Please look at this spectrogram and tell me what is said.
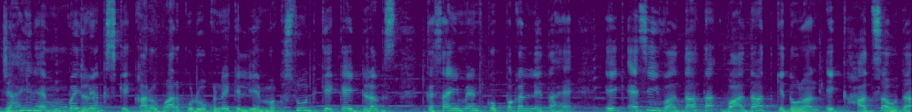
ज़ाहिर है मुंबई ड्रग्स के कारोबार को रोकने के लिए मकसूद के कई ड्रग्स कसाइमेंट को पकड़ लेता है। एक ऐसी वारदात के दौरान एक हादसा होता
